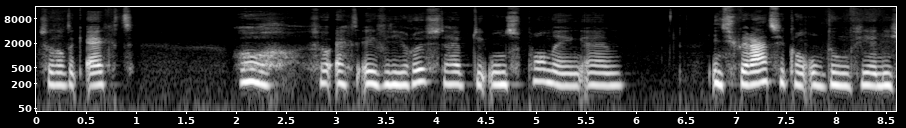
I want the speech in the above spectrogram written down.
Zodat ik echt. Oh, zo echt even die rust heb, die ontspanning en inspiratie kan opdoen via die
